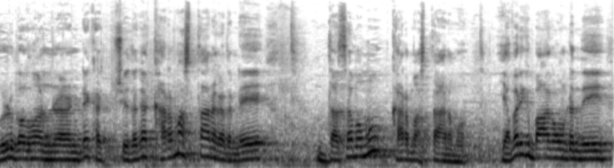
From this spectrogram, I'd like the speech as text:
గురుడు భగవాన్ ఉన్నాడంటే ఖచ్చితంగా కర్మస్థానం కదండి. దశమము కర్మస్థానము. ఎవరికి బాగా ఉంటుంది?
